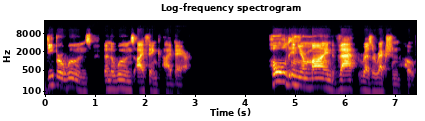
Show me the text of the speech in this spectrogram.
deeper wounds than the wounds I think I bear. Hold in your mind that resurrection hope.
